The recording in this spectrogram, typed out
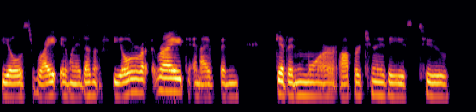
feels right and when it doesn't feel right. And i've been given more opportunities to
